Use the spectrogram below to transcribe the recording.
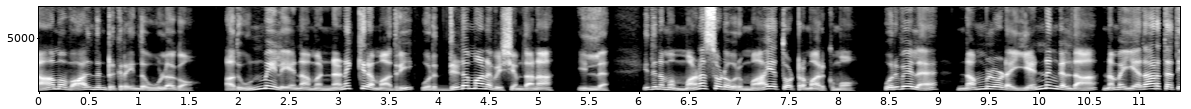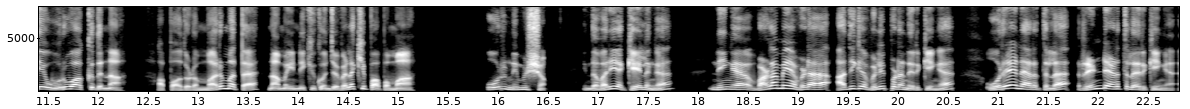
நாம வாழ்ந்துட்டு இருக்கிற இந்த உலகம் அது உண்மையிலேயே நாம நினைக்கிற மாதிரி ஒரு திடமான விஷயம் தானா இல்ல. இது நம்ம மனசோட ஒரு மாயத்தோற்றமா இருக்குமோ? ஒருவேளை நம்மளோட எண்ணங்கள் தான் நம்ம யதார்த்தத்தையே உருவாக்குதுன்னா அப்போ அதோட மர்மத்தை நாம இன்னைக்கு கொஞ்சம் விளக்கி பாப்போமா ஒரு நிமிஷம். இந்த வரிய கேளுங்க. நீங்க வளமைய விட அதிக விழிப்புடன் இருக்கீங்க. ஒரே நேரத்துல ரெண்டு இடத்துல இருக்கீங்க.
